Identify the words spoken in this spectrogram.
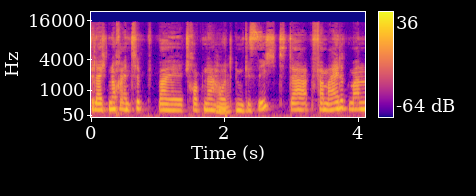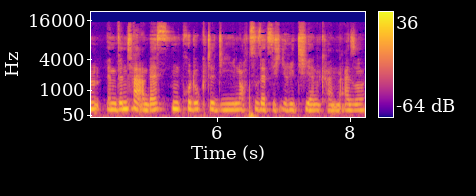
vielleicht noch ein Tipp bei trockener Haut mhm. im Gesicht. Da vermeidet man im Winter am besten Produkte, die noch zusätzlich irritieren können. Also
